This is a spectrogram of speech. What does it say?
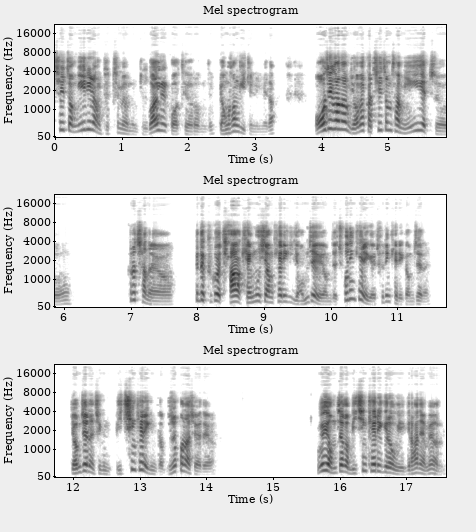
7.1이랑 붙으면 누가 이길 것 같아요, 여러분들? 명성 기준입니다. 어지간하면 여메카 7.3이 이기겠죠. 그렇잖아요. 근데 그걸 다 개무시한 캐릭이 염제예요, 염제. 초딩 캐릭이에요, 초딩 캐릭, 염제는. 염제는 지금 미친 캐릭입니다. 무조건 하셔야 돼요. 왜 염제가 미친 캐릭이라고 얘기를 하냐면,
